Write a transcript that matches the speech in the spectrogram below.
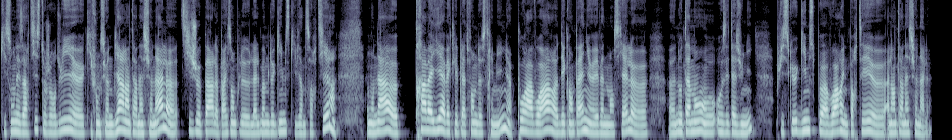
qui sont des artistes aujourd'hui euh, qui fonctionnent bien à l'international. Si je parle, par exemple, de l'album de Gims qui vient de sortir, on a euh, travaillé avec les plateformes de streaming pour avoir des campagnes événementielles, notamment aux États-Unis, puisque Gims peut avoir une portée euh, à l'international.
